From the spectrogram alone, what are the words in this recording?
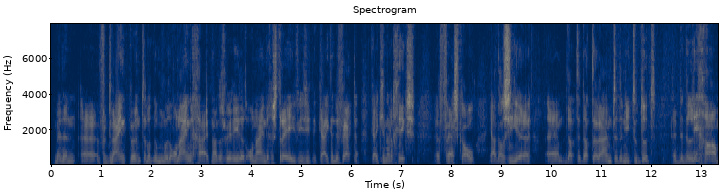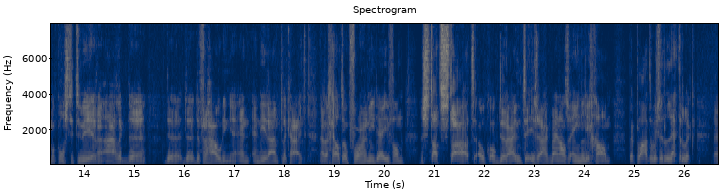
met een eh, verdwijnpunt. En dat noemen we de oneindigheid. Nou, dat is weer die, dat oneindige streven. Je ziet, kijkt in de verte. Kijk je naar de Grieks eh, fresco, ja, dan zie je eh, dat, dat de ruimte er niet toe doet. Eh, De, de lichamen constitueren eigenlijk de, de, de, de verhoudingen en, en die ruimtelijkheid. Nou, dat geldt ook voor hun idee van een stad-staat. Ook, ook de ruimte is eigenlijk bijna als één lichaam. Bij Plato is het letterlijk. eh,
